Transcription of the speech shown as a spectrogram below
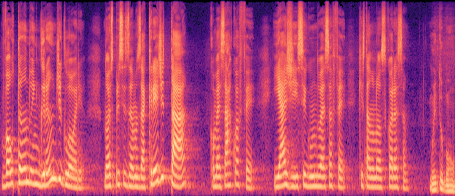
voltando em grande glória, nós precisamos acreditar, começar com a fé e agir segundo essa fé que está no nosso coração. Muito bom.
